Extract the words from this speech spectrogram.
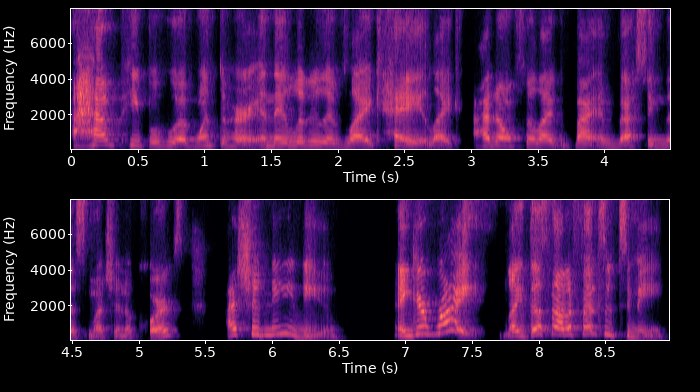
I have people who have went through her and they literally have like, hey, like I don't feel like by investing this much in a course, I should need you. And you're right. Like that's not offensive to me.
